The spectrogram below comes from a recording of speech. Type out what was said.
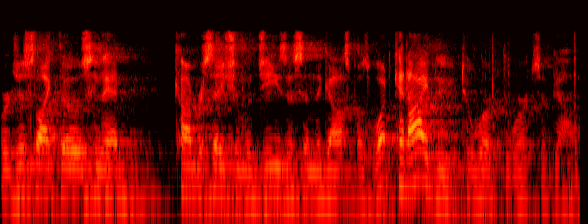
We're just like those who had conversation with Jesus in the Gospels. What can I do to work the works of God?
